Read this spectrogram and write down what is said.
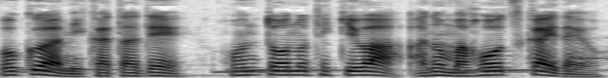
僕は味方で本当の敵はあの魔法使いだよ。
